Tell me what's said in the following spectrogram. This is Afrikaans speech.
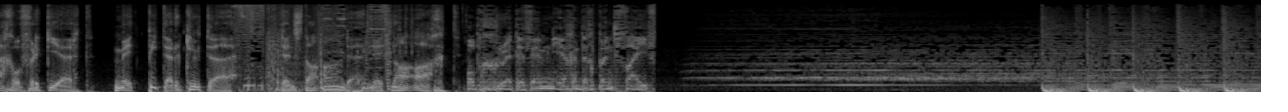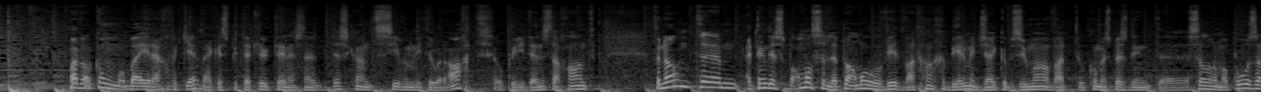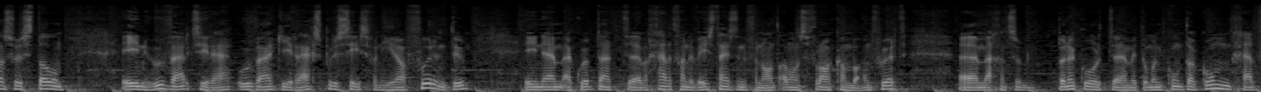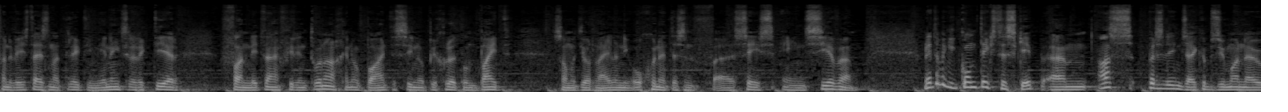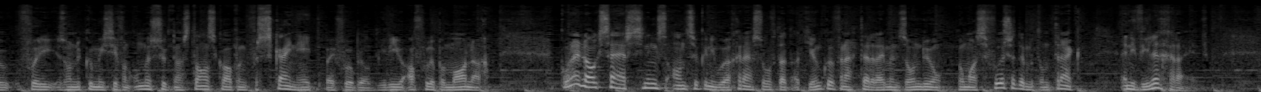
Reg of verkeerd met Pieter Kloete. Dinsdae aande net na 8 op Groot FM 90.5. Maar welkom by Reg of Verkeerd. Ek is Pieter Kloete en is nou diskant 7 minute oor 8 op hierdie Dinsdag aand. Vanaand, um, ek dink dis op almal se lippe, almal wil weet wat gaan gebeur met Jacob Zuma, wat hoekom is president uh, Cyril Ramaphosa so stil en hoe werk sy reg, hoe werk die regsproses van hier af vorentoe? En um, ek hoop dat uh, Gerrit van der Westhuizen vanaand al ons vrae kan beantwoord. Um, ek gaan so binnekort uh, met hom in kontak kom. Gerrit van der Westhuizen natuurlik die meningsredakteur van Netwerk 24 en ook baie te sien op die groot ontbyt saam met Jorneel in die oggende tussen uh, 6 en 7. Net 'n bietjie konteks te skep, ehm um, as president Jacob Zuma nou voor die sondekommissie van ondersoek na staatskaping verskyn het byvoorbeeld hierdie afgelope maandag, kon hy dalk sy hersieningsaansoek in die Hooggeregshof dat adjunkoofregter Raymond Zondo hom as voorsitter moet onttrek in die wiele gery het.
